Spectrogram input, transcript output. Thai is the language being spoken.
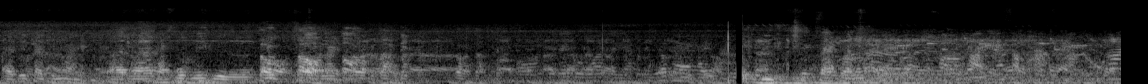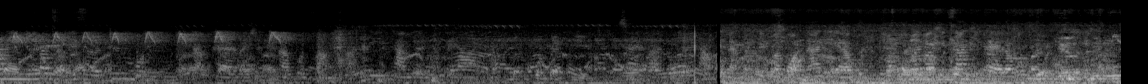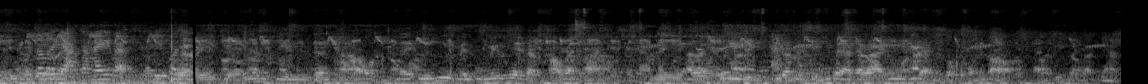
ไอ้ ที่ใครทิ้งมันไอ้แท้ของปุ๊บนี่คือต่อต่อต่อต่อติดต่อจากขออนุญาตสอบถามค่ะกรณีนี้เราจะไม่เซิร์ชขึ้นบนจากแพเลยใช่ไหมคะบนฝั่งค่ะที่ทางเดินขึ้นไปได้คนแบบทีใช่ค่ะเราเลยถามแบบมันติดมาก่อนหน้านี้แล้วเขาคงไม่มาคิดสร้างที่แพรแล้วก็เลยอยากจะให้แบบคน เกี่ยวเรื่องทีมเดินเท้า ในพื้นที่เป็นภูมิประเทศแบบเขาแบบป่ามีอะไรที่เรื่องสิ่งที่เป็นอันตรายที่ที่แบบส่งผลต่อต่อทีมจังหวัดเนี่ย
